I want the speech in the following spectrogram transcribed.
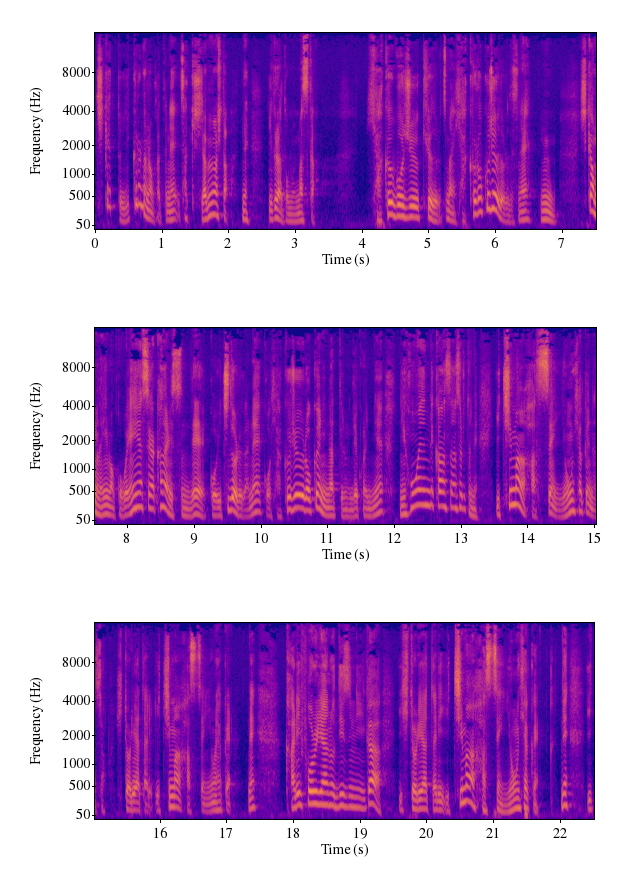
チケットいくらなのかってねさっき調べました。ねいくらと思いますか？159ドルつまり160ドルですね。うん。しかもね今こう円安がかなり進んでこう1ドルがねこう116円になってるんでこれね日本円で換算するとね1万8400円なんですよ。1人当たり1万8400円。ね。カリフォルニアのディズニーが1人当たり1万8400円。で一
